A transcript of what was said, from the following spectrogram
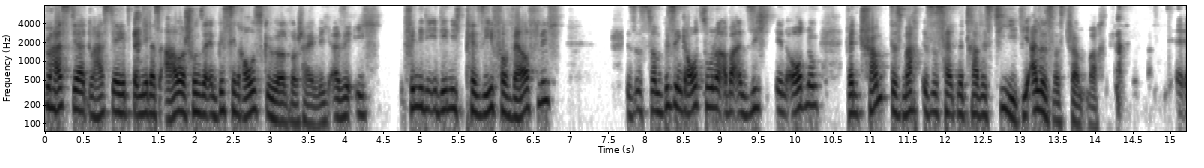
Du hast ja, du hast ja jetzt bei mir das Aber schon so ein bisschen rausgehört wahrscheinlich. Also ich finde die Idee nicht per se verwerflich. Es ist zwar ein bisschen Grauzone, aber an sich in Ordnung. Wenn Trump das macht, ist es halt eine Travestie, wie alles, was Trump macht. Äh,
